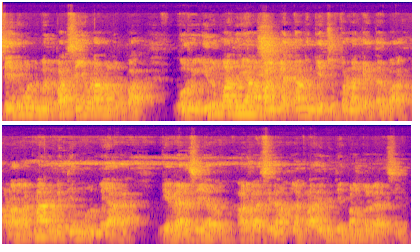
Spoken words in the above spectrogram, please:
செய்து கொண்டும் இருப்பார் செய்ய விடாமல் இருப்பார். ஒரு இரு மாதிரியான பலன்களைத்தான் இங்கே சுக்கிரன் தருவார். ஆனால் லக்னாதிபத்தியம் முழுமையாக இங்கே வேலை செய்யாது. காலராசி தான் லக்னாதிபத்திய பலன்கள் வேலை செய்யும்.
